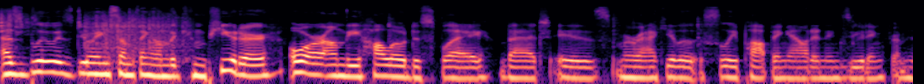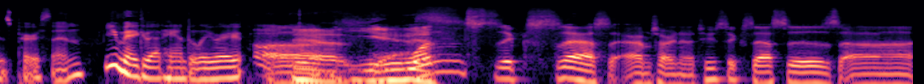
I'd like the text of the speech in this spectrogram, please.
As blue is doing something on the computer or on the holo display that is miraculously popping out and exuding from his person. You make that handily, right? yeah. Yes. One success. I'm sorry, no, two successes, uh,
